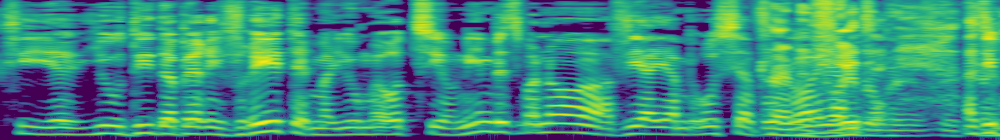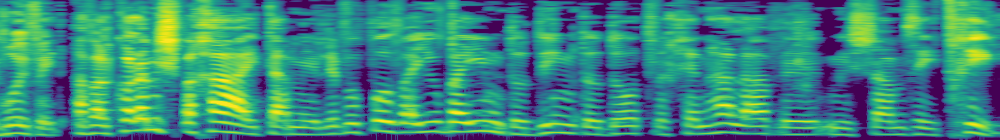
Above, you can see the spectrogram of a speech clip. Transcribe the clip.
כי יהודי דבר עברית, הם היו מאוד ציונים בזמנו, אבי היה מרוסיה והוא כן, לא היה... כן, עברית. אז דיברו עברית. אבל כל המשפחה הייתה מליברפול והיו באים דודים, דודות וכן הלאה, ומשם זה התחיל.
